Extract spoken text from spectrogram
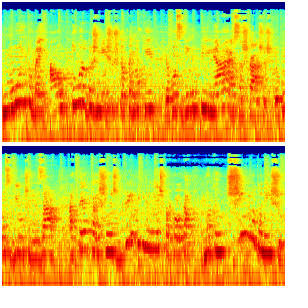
muito bem a altura dos nichos que eu tenho aqui. Eu consegui empilhar essas caixas. Eu consegui utilizar até caixinhas bem pequenininhas para colocar no cantinho do nicho.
